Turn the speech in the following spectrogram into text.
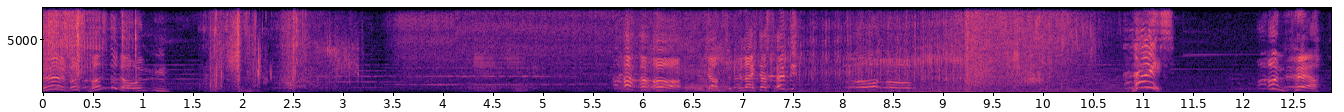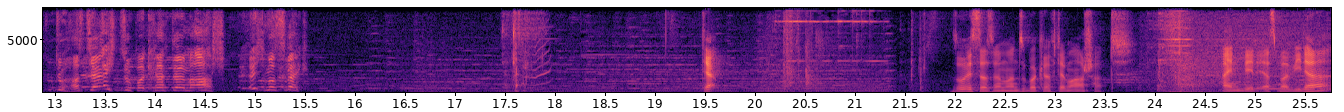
hey, was machst du da unten? Hahaha, glaubst du vielleicht, das Handy... Oh, oh. Nice! Unfair! Du hast ja echt Superkräfte im Arsch. Ich muss weg. Tja. So ist das, wenn man Superkräfte im Arsch hat. Ein Bild erstmal wieder.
